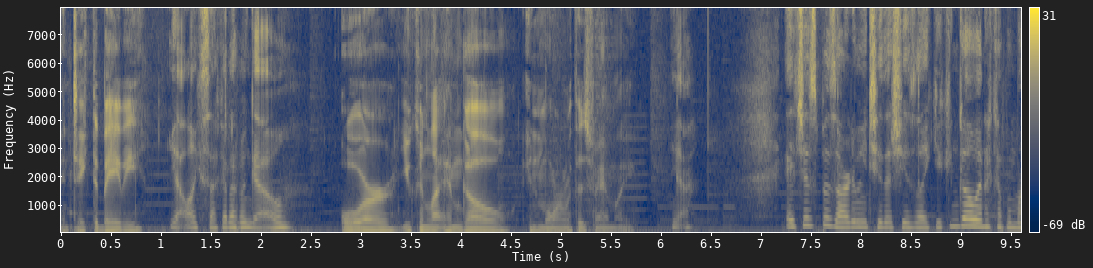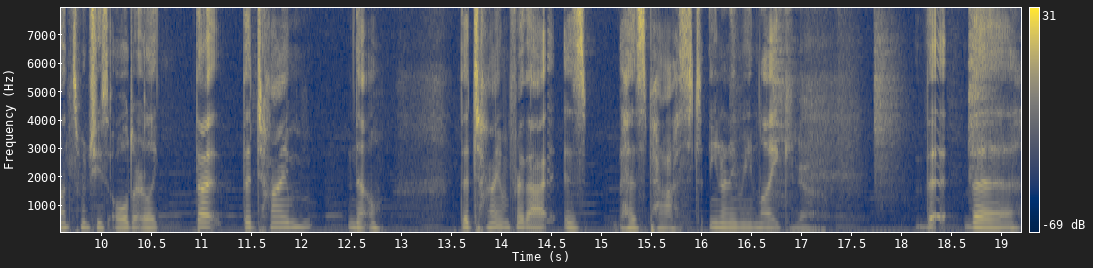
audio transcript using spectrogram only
and take the baby, Yeah, like suck it up and go. or you can let him go and mourn with his family. Yeah. It's just bizarre to me too that she's like, you can go in a couple months when she's older. Like that the time no. The time for that is has passed. You know what I mean? Like Yeah. the the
